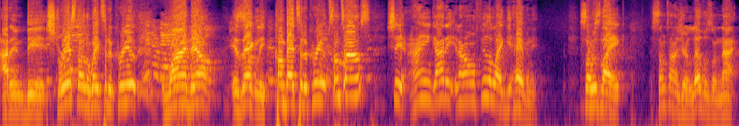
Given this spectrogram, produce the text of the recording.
I done did stressed on the way to the crib. Wind down. Exactly. Come back to the crib. Sometimes shit, I ain't got it, and I don't feel like having it. So it's like sometimes your levels are not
